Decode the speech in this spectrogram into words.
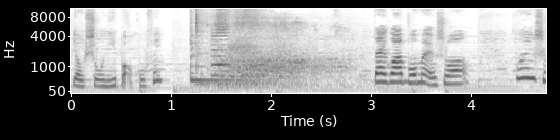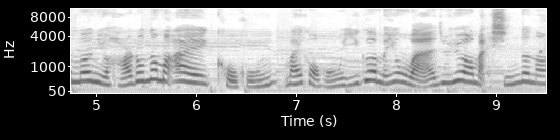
要收你保护费。呆瓜博美说：“为什么女孩都那么爱口红？买口红一个没用完就又要买新的呢？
